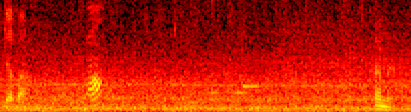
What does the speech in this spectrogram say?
이제 봐. 어? 참외.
